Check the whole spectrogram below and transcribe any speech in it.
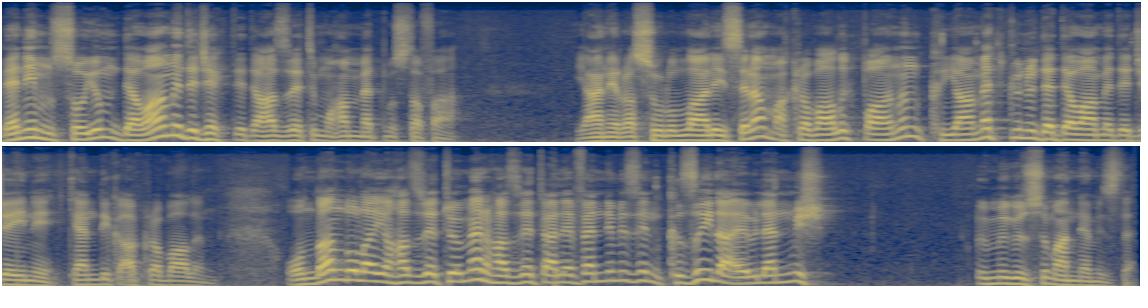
benim soyum devam edecek dedi Hazreti Muhammed Mustafa. Yani Resulullah Aleyhisselam akrabalık bağının kıyamet günü de devam edeceğini kendi akrabalığın. Ondan dolayı Hazreti Ömer Hazreti Ali Efendimizin kızıyla evlenmiş. Ümmü Gülsüm annemizde.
